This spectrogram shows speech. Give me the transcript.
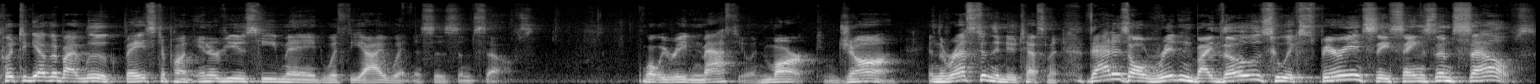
put together by Luke based upon interviews he made with the eyewitnesses themselves. What we read in Matthew and Mark and John and the rest of the New Testament, that is all written by those who experience these things themselves.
